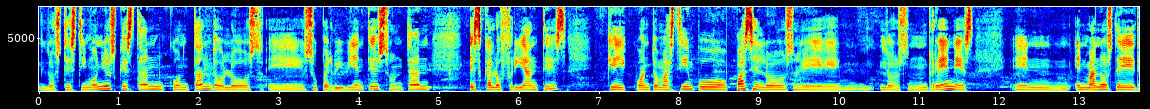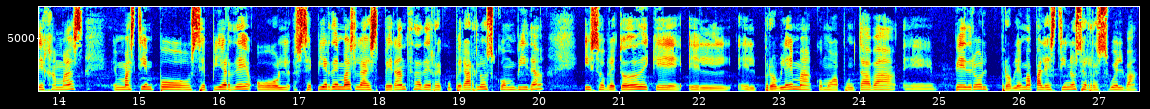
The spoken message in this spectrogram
los testimonios que están contando los eh, supervivientes son tan escalofriantes que cuanto más tiempo pasen los eh, los rehenes en, manos de, de Hamas, más tiempo se pierde o se pierde más la esperanza de recuperarlos con vida y sobre todo de que el, problema, como apuntaba eh, Pedro, el problema palestino se resuelva.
